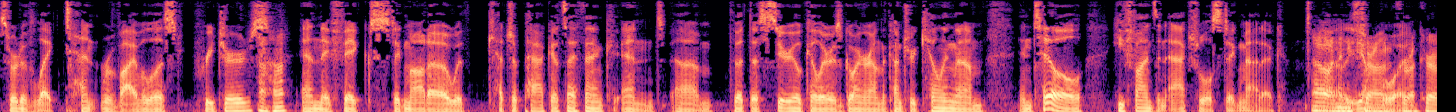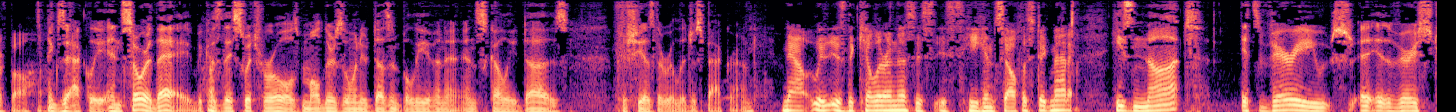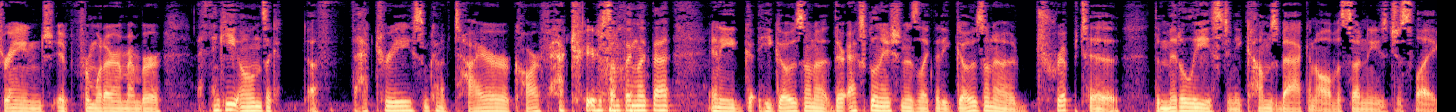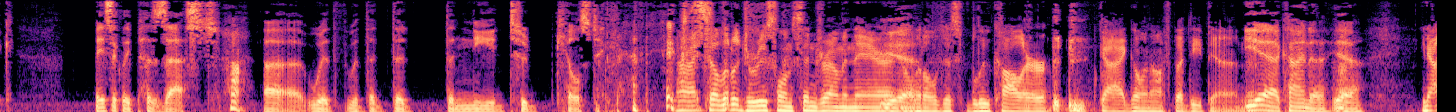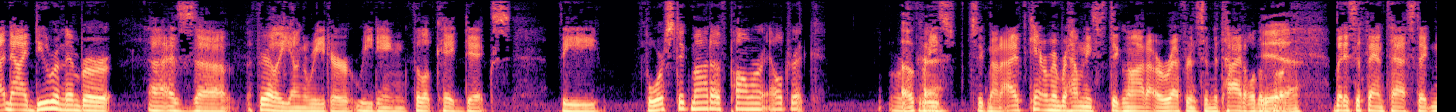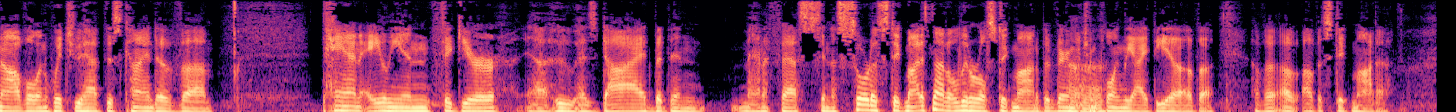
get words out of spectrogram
sort of like tent revivalist preachers, and they fake stigmata with ketchup packets, I think, and um, that the serial killer is going around the country killing them until he finds an actual stigmatic. Oh, and then uh, he's thrown boy. for a curveball. Exactly, and so are they because they switch roles. Mulder's the one who doesn't believe in it, and Scully does because she has the religious background. Now, is the killer in this? Is is he himself a stigmatic? He's not. It's very, it's very strange. If from what I remember, I think he owns like a factory, some kind of tire or car factory or something like that. And he he goes on a. Their explanation is like that he goes on a trip to the Middle East and he comes back and all of a sudden he's just like basically possessed Huh. uh, with with the the the need to kill stigmatics. All right, so a little Jerusalem syndrome in there, and a little just blue collar guy going off the deep end. Yeah, kind of. Yeah. You know, now I do remember uh, as uh, a fairly young reader reading Philip K. Dick's The Four Stigmata of Palmer Eldritch. Or Okay. three stigmata. I can't remember how many stigmata are referenced in the title of the Yeah. book, but it's a fantastic novel in which you have this kind of um, pan alien figure uh, who has died, but then manifests in a sort of stigmata. It's not a literal stigmata, but very much employing the idea of a of a of, a stigmata.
